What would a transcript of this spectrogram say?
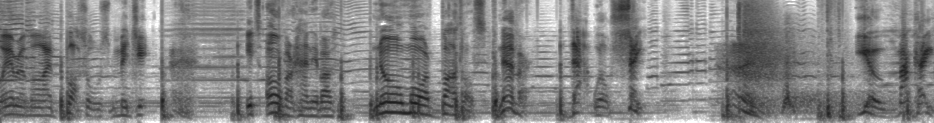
Where are my bottles, midget? It's over, Hannibal. No more bottles. Never. That we'll see. You monkey!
